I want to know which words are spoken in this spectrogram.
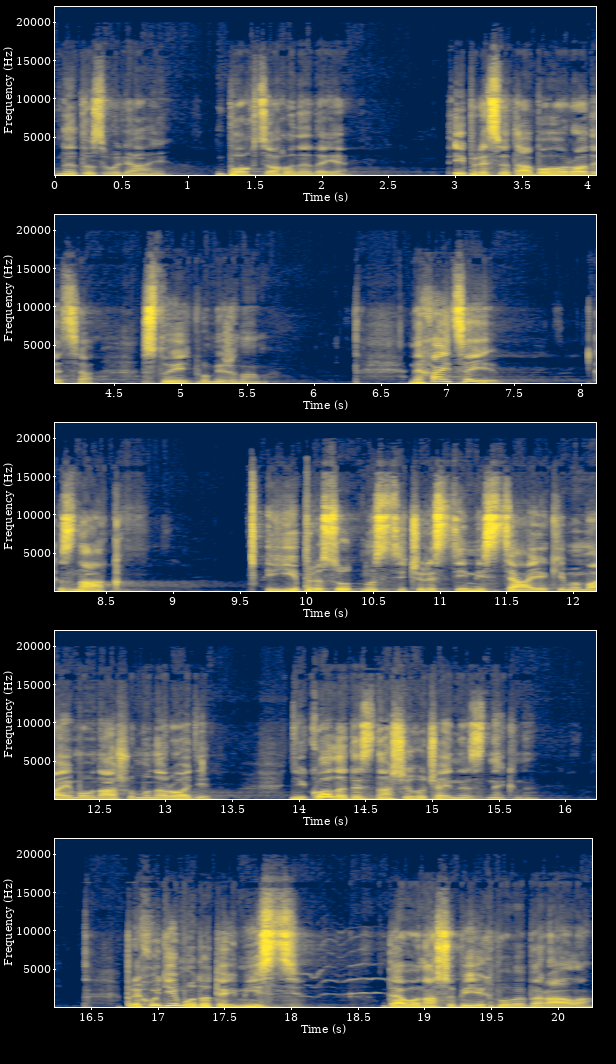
не дозволяє, Бог цього не дає. І Пресвята Богородиця стоїть поміж нами. Нехай цей знак її присутності через ті місця, які ми маємо в нашому народі, ніколи десь з наших очей не зникне. Приходімо до тих місць, де вона собі їх повибирала,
